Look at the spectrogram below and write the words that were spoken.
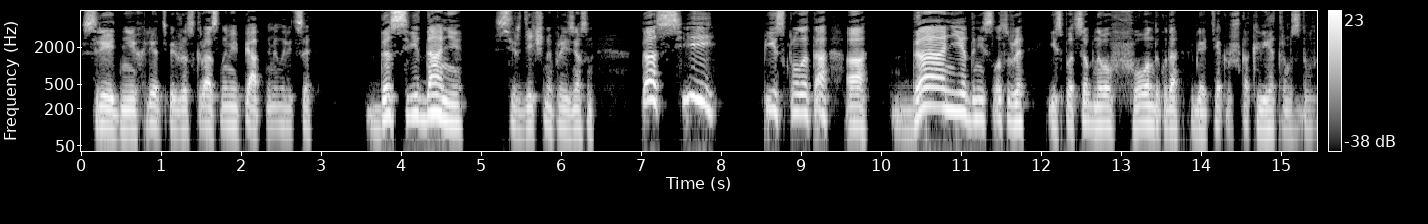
средних лет, теперь же с красными пятнами на лице. — До свидания! — сердечно произнес он. — До сви! — пискнула та, а Данье донеслось уже из подсобного фонда, куда библиотекарш как ветром сдуло.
